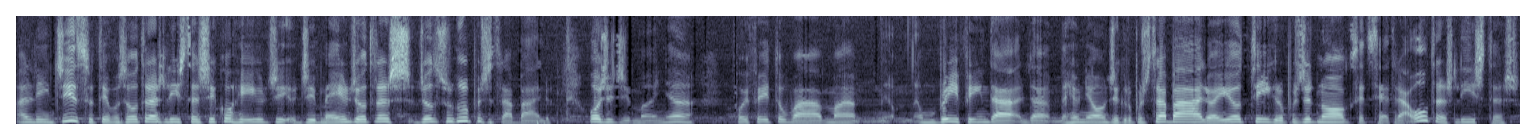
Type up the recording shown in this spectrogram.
Além disso, temos outras listas de correio, de, de e-mail de, outras, de outros grupos de trabalho. Hoje de manhã foi feito uma, uma, um briefing da, da, reunião de grupos de trabalho, IoT, grupos de NOGS, etc. Há outras listas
